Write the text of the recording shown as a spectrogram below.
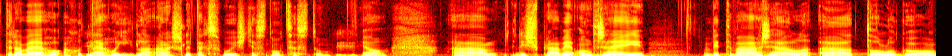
zdravého a chutného hmm. jídla a našli tak svoji šťastnou cestu. Hmm. Jo. A když právě Ondřej vytvářel uh, to logo,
